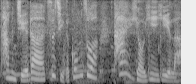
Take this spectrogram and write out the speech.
他们觉得自己的工作太有意义了，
